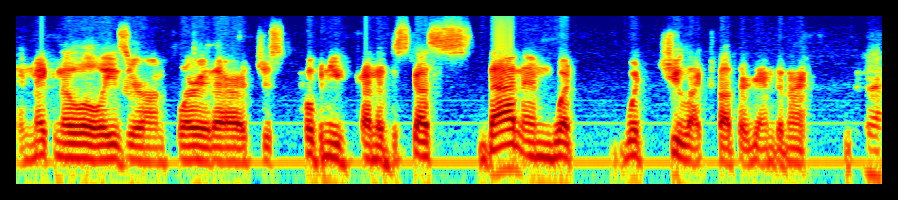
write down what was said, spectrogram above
and making it a little easier on Fleury there. Just hoping you kind of discuss that and what what you liked about their game tonight. Yeah.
